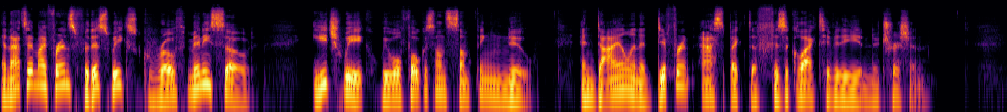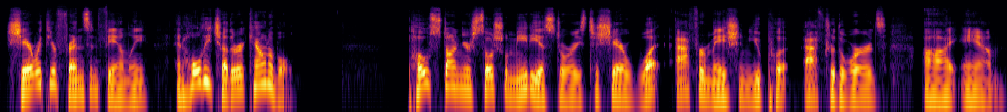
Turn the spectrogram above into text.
And that's it, my friends, for this week's Growth Minisode. Each week, we will focus on something new and dial in a different aspect of physical activity and nutrition. Share with your friends and family and hold each other accountable. Post on your social media stories to share what affirmation you put after the words, I am.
